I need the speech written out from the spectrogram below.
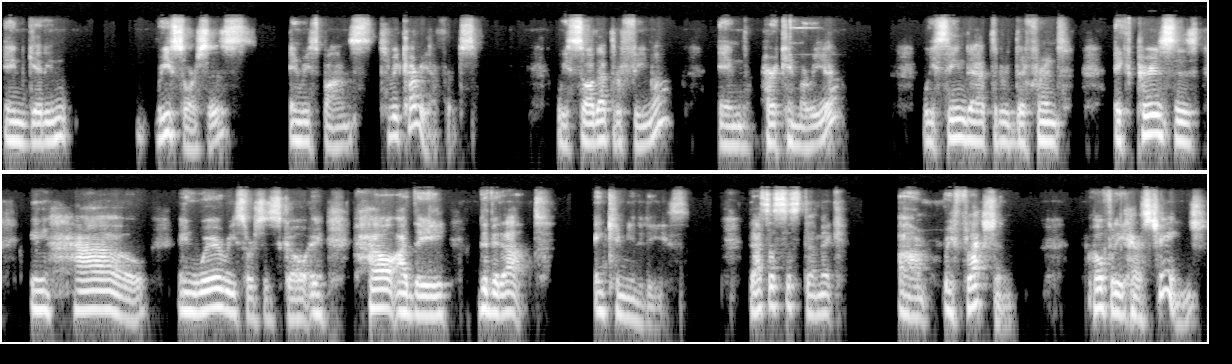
in getting resources in response to recovery efforts. We saw that through FEMA in Hurricane Maria. We've seen that through different experiences in how and where resources go and how are they divvied out in communities. That's a systemic um, reflection. Hopefully, has changed.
